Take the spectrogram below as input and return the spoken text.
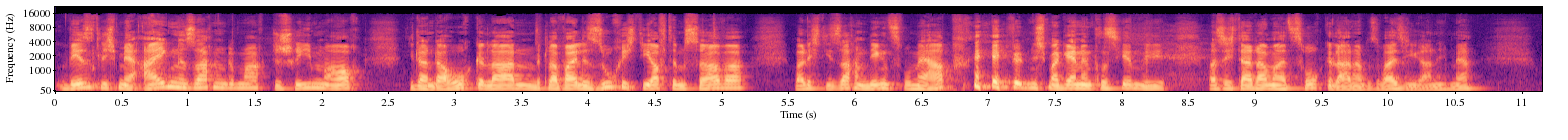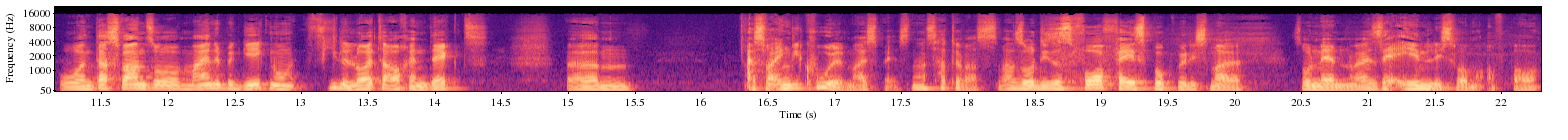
wesentlich mehr eigene Sachen gemacht, geschrieben auch, die dann da hochgeladen. Mittlerweile suche ich die auf dem Server, weil ich die Sachen nirgendwo mehr habe. ich würde mich mal gerne interessieren, wie, was ich da damals hochgeladen habe, das weiß ich gar nicht mehr. Und das waren so meine Begegnungen, viele Leute auch entdeckt. Ähm, das war irgendwie cool, MySpace. Ne? Das hatte was. War so dieses vor Facebook, würde ich es mal so nennen. Ne? Sehr ähnlich so im Aufbau.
